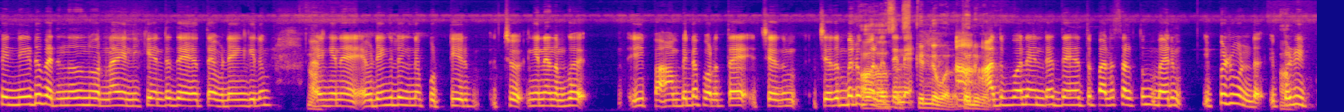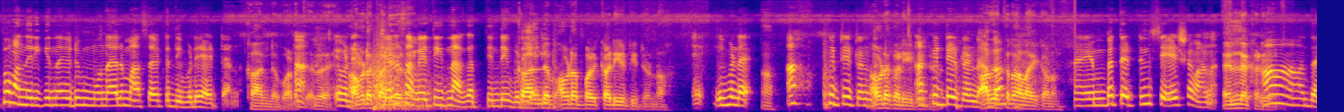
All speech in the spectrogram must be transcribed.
പിന്നീട് വരുന്നത് എന്ന് പറഞ്ഞാൽ എനിക്ക് എന്റെ ദേഹത്ത് എവിടെയെങ്കിലും ഇങ്ങനെ എവിടെയെങ്കിലും ഇങ്ങനെ പൊട്ടിയൊരു ഇങ്ങനെ നമുക്ക് ഈ പാമ്പിന്റെ പുറത്തെ ചെതും ചെതുമ്പൽ പോലെ തന്നെ അതുപോലെ എന്റെ ദേഹത്ത് പല സ്ഥലത്തും വരും. ഇപ്പോഴും ഉണ്ട്. ഇപ്പോഴും ഇപ്പൊ വന്നിരിക്കുന്ന ഒരു മൂന്നാൽ മാസമായിട്ട് ഇത് ഇവിടെ ആയിട്ടാണ്. ചില സമയത്ത് ഈ നഖത്തിന്റെ ഇവിടെ കടി കിട്ടിയിട്ടുണ്ടോ? ഇവിടെ. ആ. കിട്ടിയിട്ടുണ്ട്. കിട്ടിയിട്ടുണ്ട്. എൺപത്തെട്ടിന് ശേഷമാണ്. ആ അതെ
